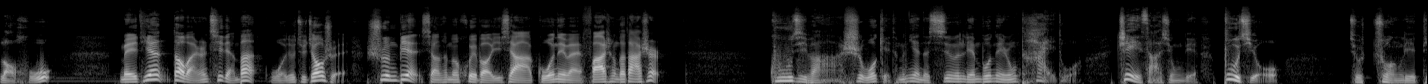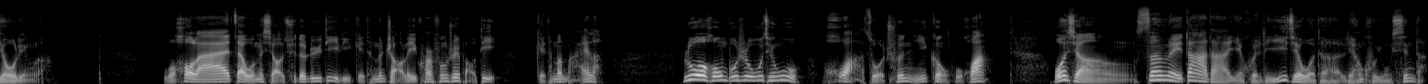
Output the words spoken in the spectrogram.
老胡。每天到晚上七点半，我就去浇水，顺便向他们汇报一下国内外发生的大事儿。估计吧，是我给他们念的新闻联播内容太多，这仨兄弟不久就壮烈凋零了。我后来在我们小区的绿地里给他们找了一块风水宝地，给他们埋了。落红不是无情物，化作春泥更护花。我想三位大大也会理解我的良苦用心的。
